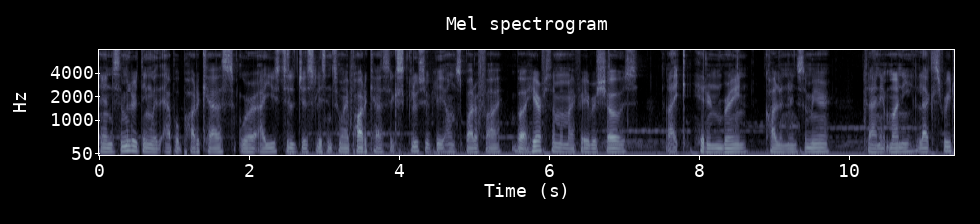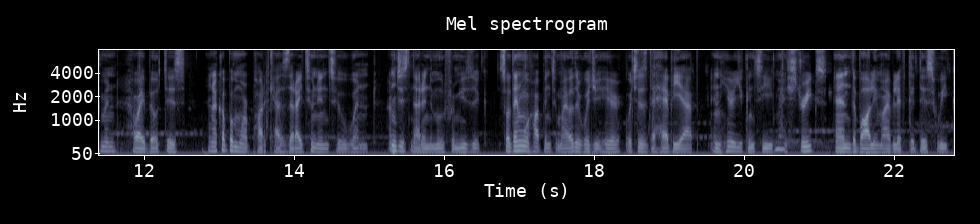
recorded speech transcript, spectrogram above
And similar thing with Apple Podcasts, where I used to just listen to my podcasts exclusively on Spotify. But here are some of my favorite shows like Hidden Brain, Colin and Samir, Planet Money, Lex Fridman, How I Built This, and a couple more podcasts that I tune into when I'm just not in the mood for music. So then we'll hop into my other widget here, which is the Hevy app. And here you can see my streaks and the volume I've lifted this week.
